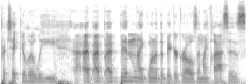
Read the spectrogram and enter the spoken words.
particularly, I, I, I've been like one of the bigger girls in my classes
